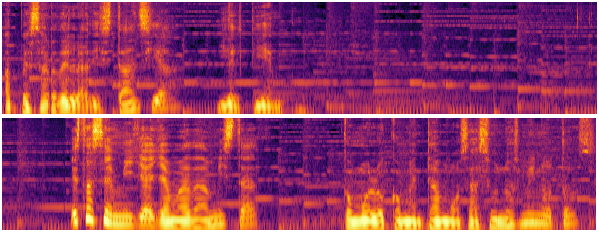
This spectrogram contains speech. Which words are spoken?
a pesar de la distancia y el tiempo. Esta semilla llamada amistad, como lo comentamos hace unos minutos,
